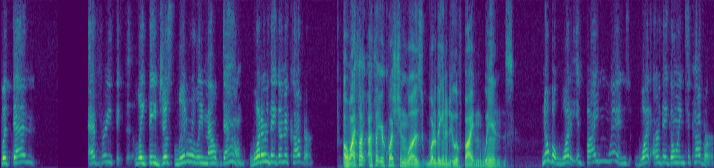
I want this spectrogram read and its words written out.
but then everything like they just literally melt down. What are they gonna cover? Oh, I thought I thought your question was what are they going to do if Biden wins? No, but what if Biden wins? What are they going to cover?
